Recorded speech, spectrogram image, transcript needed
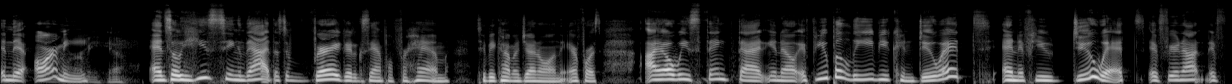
in the army. yeah. And so he's seeing that. That's a very good example for him to become a general in the Air Force. I always think that, you know, if you believe you can do it and if you do it, if you're not if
